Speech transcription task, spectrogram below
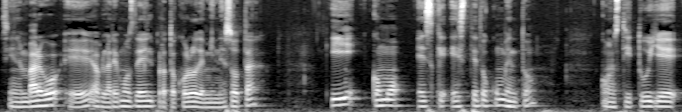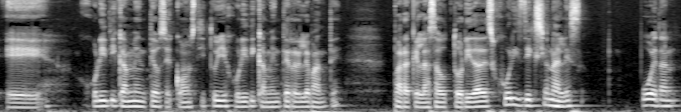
Sin embargo, eh, hablaremos del protocolo de Minnesota y cómo es que este documento constituye eh, jurídicamente o se constituye jurídicamente relevante para que las autoridades jurisdiccionales puedan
